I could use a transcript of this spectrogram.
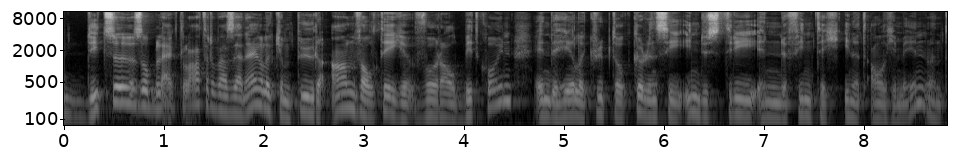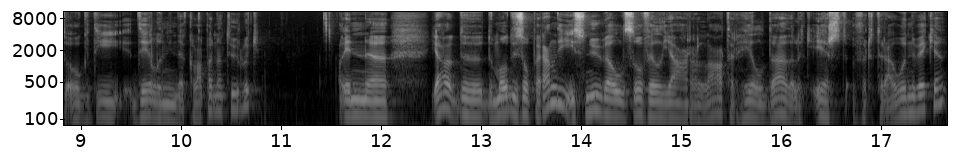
dit, uh, zo blijkt later, was dan eigenlijk een pure aanval tegen vooral Bitcoin en de hele cryptocurrency-industrie en de fintech in het algemeen, want ook die delen in de klappen natuurlijk. En uh, ja, de, de modus operandi is nu wel zoveel jaren later heel duidelijk. Eerst vertrouwen wekken,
